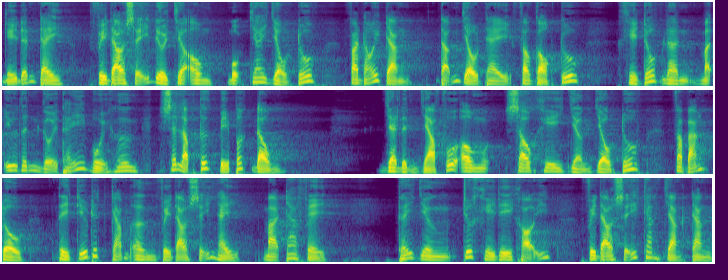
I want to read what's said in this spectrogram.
Nghĩ đến đây, vị đạo sĩ đưa cho ông một chai dầu trốt và nói rằng tẩm dầu này vào gọt trút, khi đốt lên mà yêu tinh ngửi thấy mùi hương sẽ lập tức bị bất động. Gia đình nhà phú ông sau khi nhận dầu trút và bán đồ thì triếu đích cảm ơn vị đạo sĩ này mà ra về. Thế nhưng trước khi đi khỏi, vị đạo sĩ căn dặn rằng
